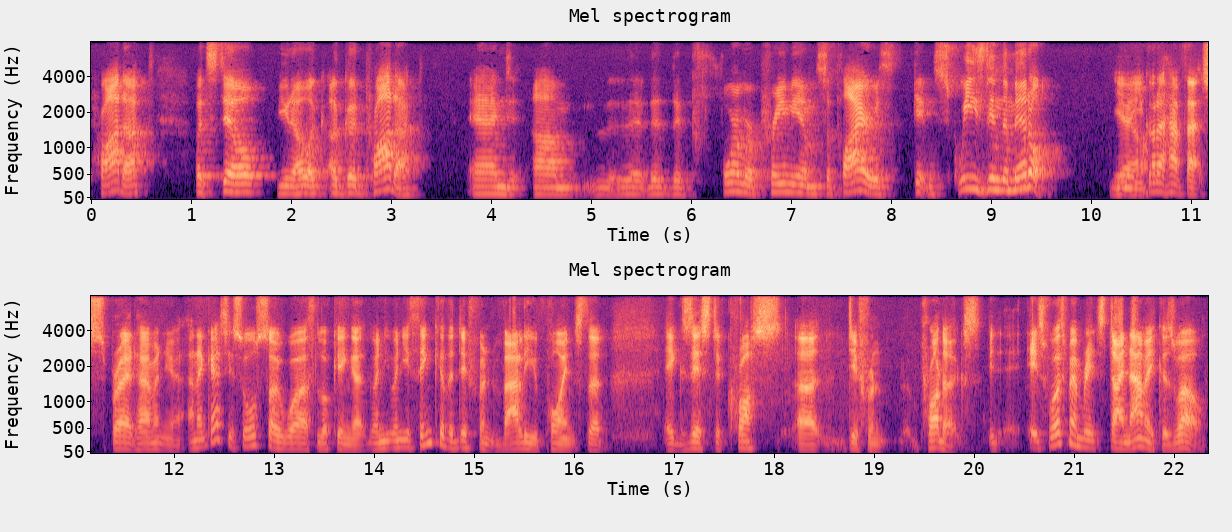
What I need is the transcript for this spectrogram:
product, but still, you know, a, a good product. And um, the, the, the, former premium supplier was getting squeezed in the middle. Yeah, you know? you've got to have that spread, haven't you? And I guess it's also worth looking at when you, when you think of the different value points that exist across uh, different products, it, it's worth remembering it's dynamic as well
